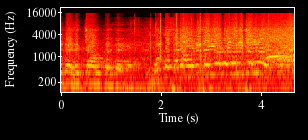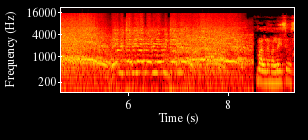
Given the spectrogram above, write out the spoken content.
कर गए हैं चाऊ कर गए हैं उनको सजा होनी चाहिए नहीं होनी चाहिए होनी चाहिए नहीं होनी चाहिए বালটা ফালাইছস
